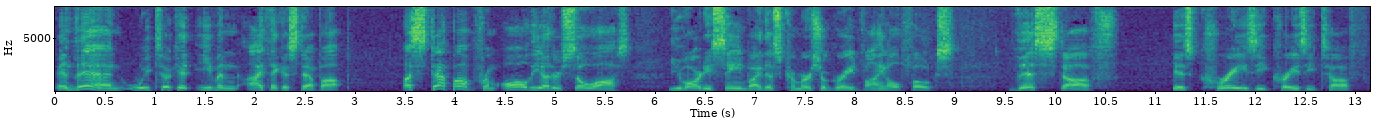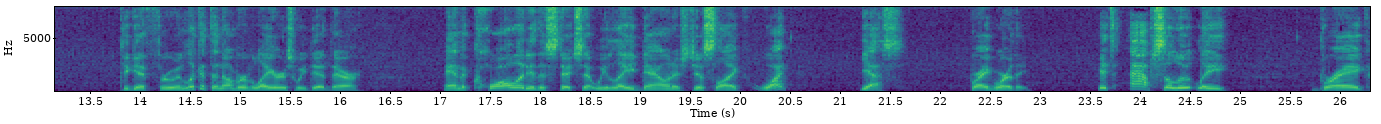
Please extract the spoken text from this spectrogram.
And then we took it even, I think, a step up. A step up from all the other sew-offs you've already seen by this commercial grade vinyl, folks. This stuff is crazy, crazy tough to get through. And look at the number of layers we did there. And the quality of the stitch that we laid down is just like, what? Yes, brag worthy. It's absolutely brag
